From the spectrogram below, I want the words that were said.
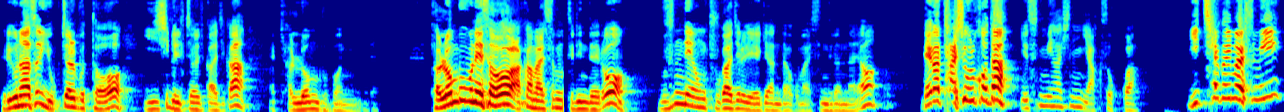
그리고 나서 6절부터 21절까지가 결론 부분입니다. 결론 부분에서 아까 말씀드린 대로 무슨 내용 두 가지를 얘기한다고 말씀드렸나요? 내가 다시 올 거다! 예수님이 하신 약속과 이 책의 말씀이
